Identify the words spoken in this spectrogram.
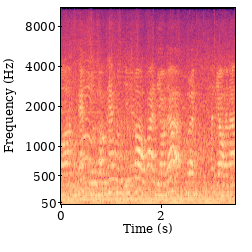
มือสองแท่งลงกินข้าวบ้านเดียวนะเปิดอันเดียวนะ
